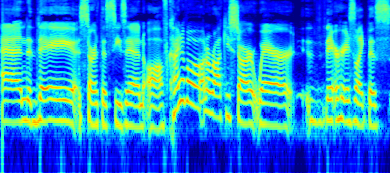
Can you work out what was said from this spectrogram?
And they start this season off kind of on a rocky start where there is like this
